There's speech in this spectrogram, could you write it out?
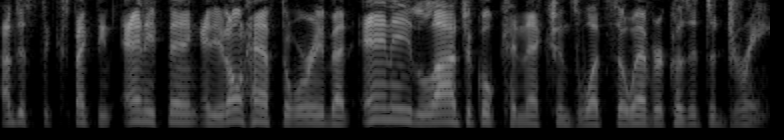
I'm just expecting anything, and you don't have to worry about any logical connections whatsoever because it's a dream.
